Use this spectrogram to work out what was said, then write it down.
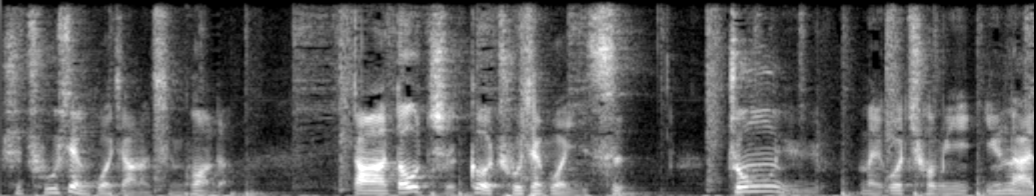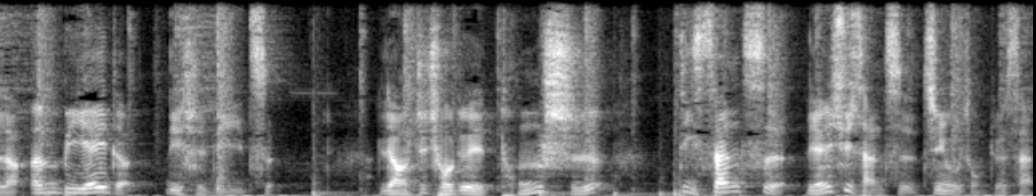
是出现过这样的情况的，当然都只各出现过一次。终于，美国球迷迎来了 NBA 的历史第一次，两支球队同时第三次连续三次进入总决赛。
